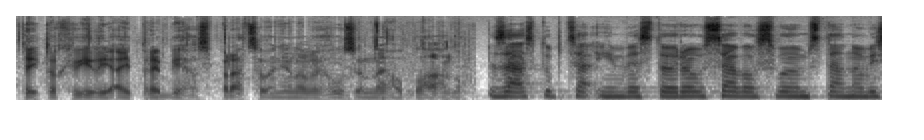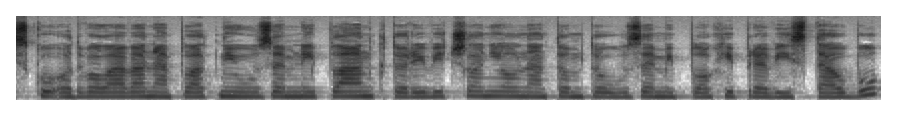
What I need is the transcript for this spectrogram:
v tejto chvíli aj prebieha spracovanie nového územného plánu. Zástupca investorov sa vo svojom stanovisku odvoláva na platný územný plán, ktorý vyčlenil na tomto území plochy pre výstavbu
